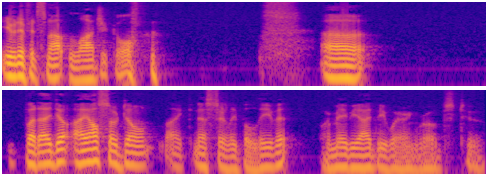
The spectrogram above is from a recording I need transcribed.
even if it's not logical. uh, but I don't. I also don't like necessarily believe it, or maybe I'd be wearing robes too.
